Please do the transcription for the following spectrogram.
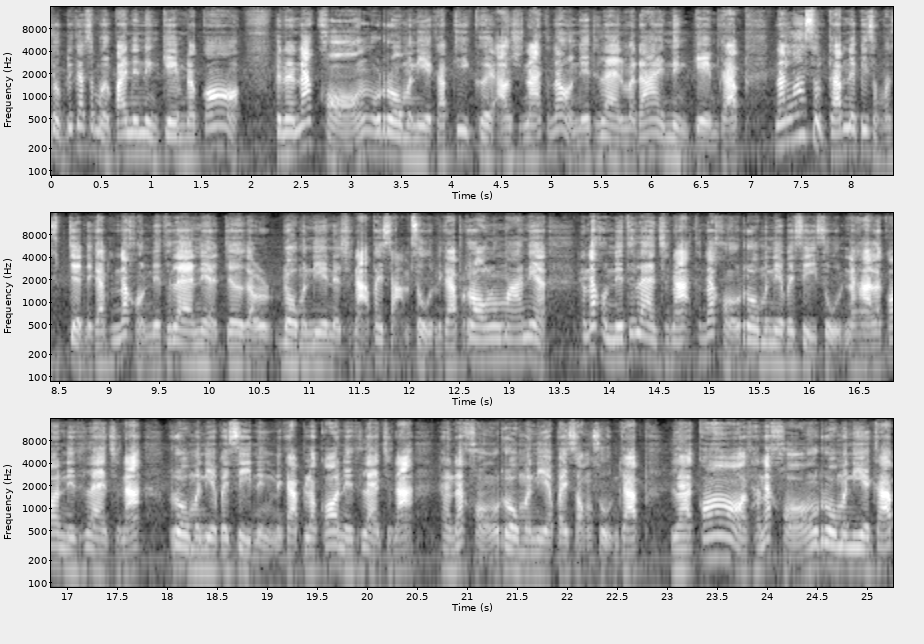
จบด้วยการเสมอไปใน 1 เกม แล้วก็เป็นทางด้าของโรมาเนียครับที่เคยเอาชนะทางด้านของเนเธอร์แลนด์มาได้ 1 เกมครับนัดล่าสุดครับในปี 2017 นะครับทางด้านของเนเธอร์แลนด์เนี่ยเจอกับโรมาเนียเนี่ยชนะไป 3-0 นะครับรองลงมาเนี่ยทางด้านของเนเธอร์แลนด์ชนะทางด้านของโรมาเนียไป 4-0 นะฮะแล้วก็เนเธอร์แลนด์ชนะโรมาเนียไป 4-1 นะครับแล้วก็เนเธอร์แลนด์ชนะทางด้านของโรมาเนียไป 2-0 ครับและก็ทางด้านของโรมาเนียครับ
